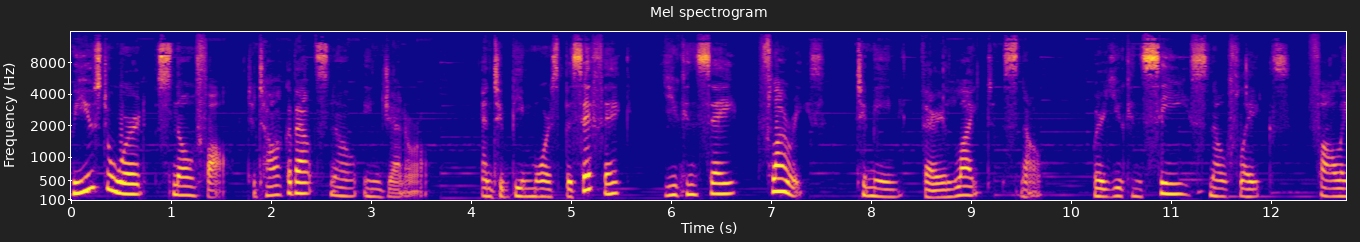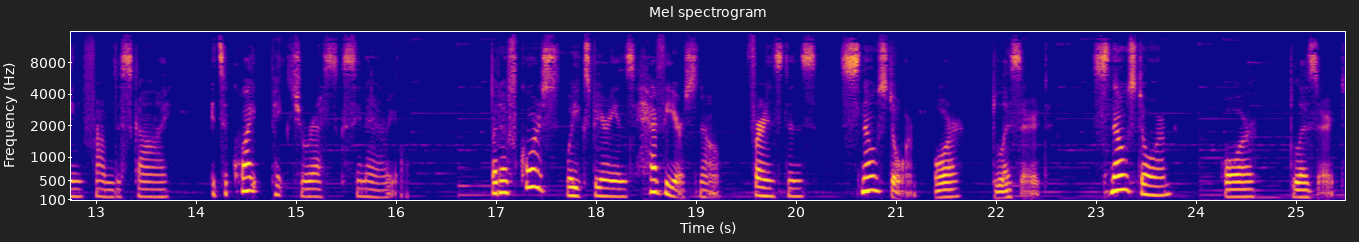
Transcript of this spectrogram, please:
We use the word snowfall to talk about snow in general. And to be more specific, you can say flurries to mean very light snow, where you can see snowflakes falling from the sky. It's a quite picturesque scenario. But of course, we experience heavier snow, for instance, snowstorm or blizzard. Snowstorm or blizzard.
